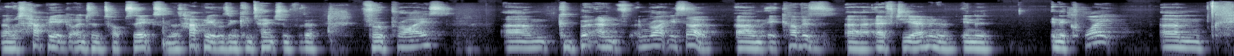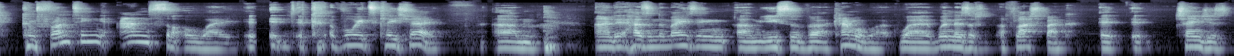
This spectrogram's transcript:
and I was happy it got into the top six, and I was happy it was in contention for the for a prize. Um, and and rightly so. Um, it covers uh, FGM in a in a in a quite um, confronting and subtle way. It, it, it avoids cliche. Um, and it has an amazing um, use of uh, camera work where when there's a, a, flashback, it, it changes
